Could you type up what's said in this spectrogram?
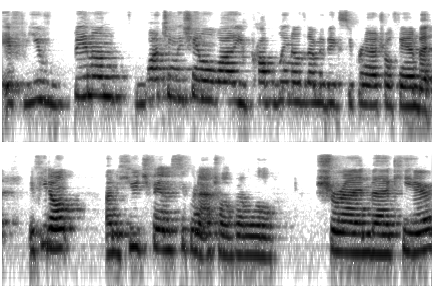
if you've been on watching the channel a while, you probably know that I'm a big Supernatural fan, but if you don't, I'm a huge fan of Supernatural. I've got a little shrine back here.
